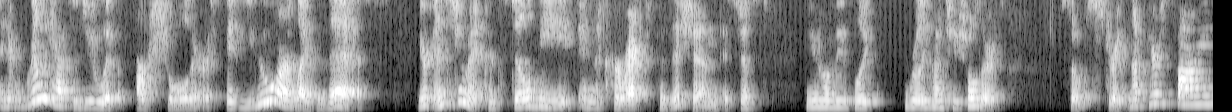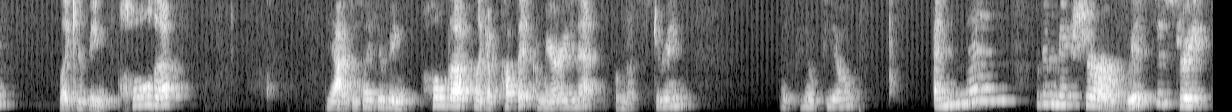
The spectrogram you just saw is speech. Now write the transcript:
And it really has to do with our shoulders. If you are like this, your instrument could still be in the correct position. It's just you have these like really hunchy shoulders. So straighten up your spine like you're being pulled up. Yeah, just like you're being pulled up like a puppet, a marionette from a string, like Pinocchio. And then we're gonna make sure our wrist is straight.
